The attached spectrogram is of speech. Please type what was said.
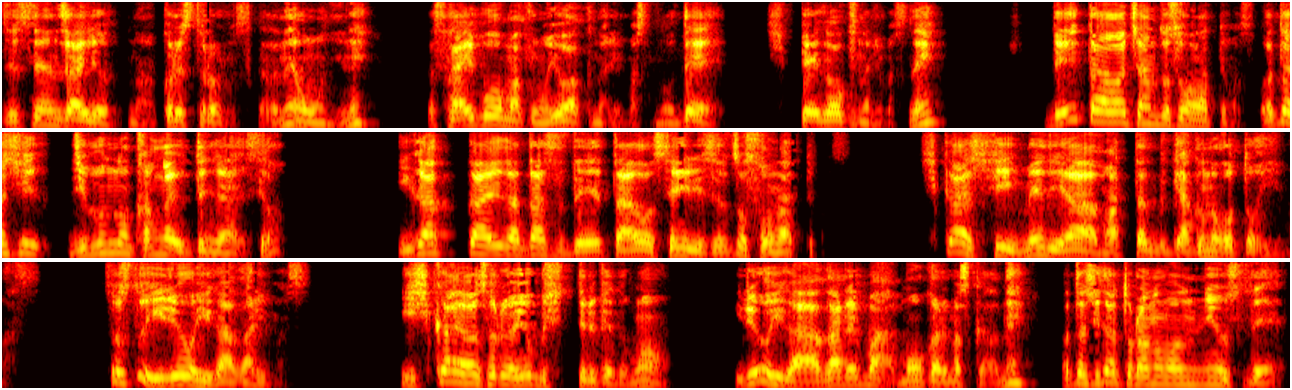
絶縁材料っていうのはコレステロールですからね、主にね。細胞膜も弱くなりますので、疾病が多くなりますね。データはちゃんとそうなってます。私、自分の考え言ってんじゃないですよ。医学会が出すデータを整理するとそうなってます。しかし、メディアは全く逆のことを言います。そうすると医療費が上がります。医師会はそれをよく知ってるけども、医療費が上がれば儲かりますからね。私が虎ノ門ニュースで、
